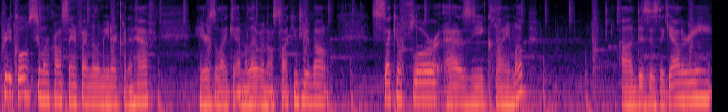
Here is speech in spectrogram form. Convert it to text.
Pretty cool. Summicron 75 millimeter cut in half. Here's the Leica M11 I was talking to you about. Second floor as you climb up. Uh, this is the gallery,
